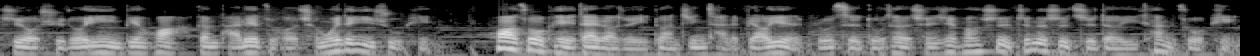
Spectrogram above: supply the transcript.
是有许多阴影变化跟排列组合成为的艺术品。画作可以代表着一段精彩的表演，如此独特的呈现方式，真的是值得一看的作品。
